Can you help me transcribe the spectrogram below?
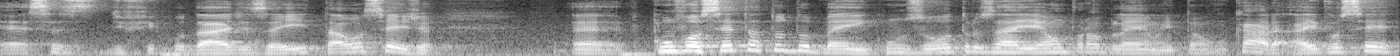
essas dificuldades aí e tal. Ou seja, é, com você tá tudo bem, com os outros aí é um problema. Então, cara, aí você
